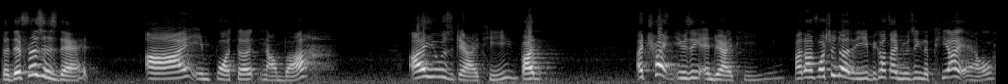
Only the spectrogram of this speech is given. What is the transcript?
the difference is that I imported Numba. I use JIT, but I tried using NJIT. But unfortunately, because I'm using the PIL,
